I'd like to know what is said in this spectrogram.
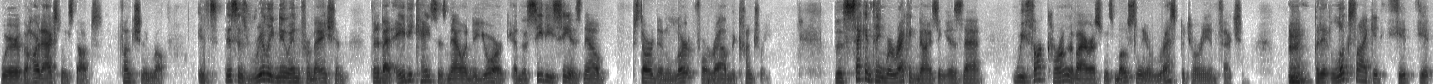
where the heart actually stops functioning well. It's, this is really new information. Been about 80 cases now in New York, and the CDC is now started an alert for around the country. The second thing we're recognizing is that we thought coronavirus was mostly a respiratory infection, but it looks like it, it, it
